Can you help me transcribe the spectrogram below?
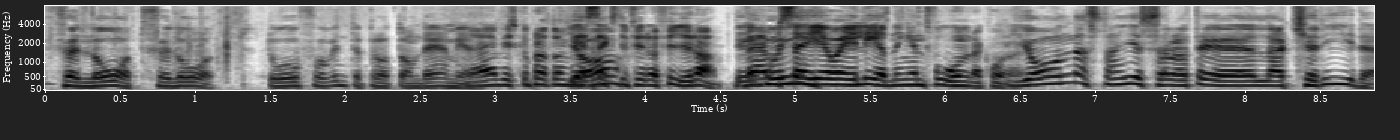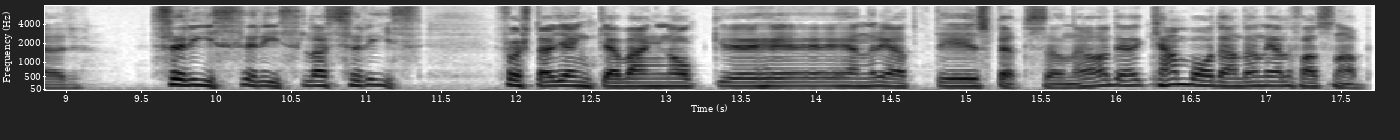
Förlåt, förlåt. Då får vi inte prata om det mer. Nej, vi ska prata om V64 Vem säger jag är ledningen 200 kvar? Jag nästan gissar att det är Lacheri där. Cerise, Cerise, Lacheris. Första jänkarvagn och eh, Henriette i spetsen. Ja, det kan vara den. Den är i alla fall snabb.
